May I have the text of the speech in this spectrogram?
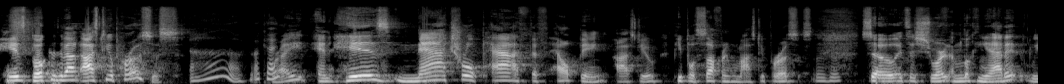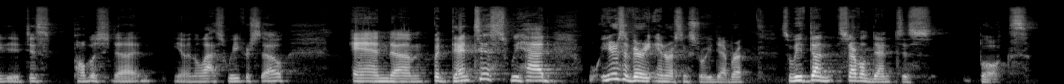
his book is about osteoporosis. Ah, okay. Right? And his natural path of helping osteo people suffering from osteoporosis. Mm-hmm. So, it's a short, I'm looking at it. We just published, uh, you know, in the last week or so and um, but dentists, we had. Here's a very interesting story, Debra. So we've done several dentist books.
